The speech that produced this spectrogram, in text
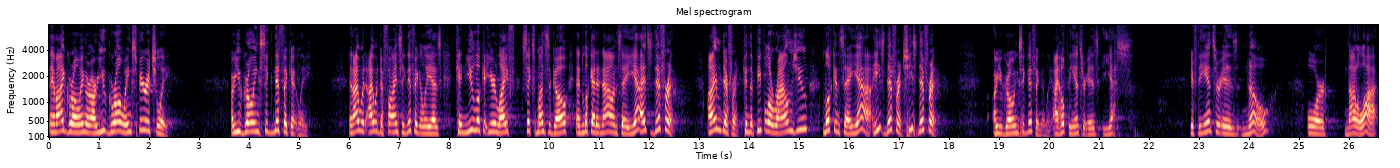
Am I growing or are you growing spiritually? Are you growing significantly? And I would, I would define significantly as can you look at your life six months ago and look at it now and say, yeah, it's different. I'm different. Can the people around you look and say, yeah, he's different, she's different? Are you growing significantly? I hope the answer is yes. If the answer is no, or not a lot,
